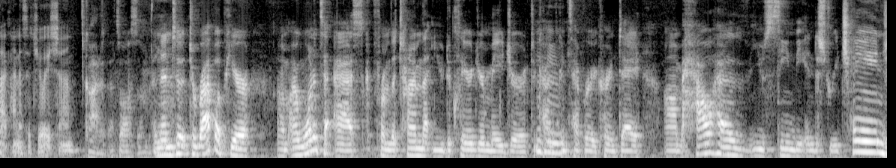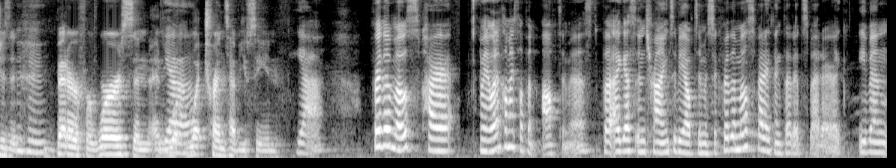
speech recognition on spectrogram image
That kind of situation. Got it. That's awesome. And then to, to wrap up here, um, I wanted to ask from the time that you declared your major to kind Mm-hmm. of contemporary current day, um, how have you seen the industry change? Is it better for worse? And, and Mm-hmm. Yeah. what, what trends have you seen? Yeah. For the most part, I mean, I wouldn't call myself an optimist, but I guess in trying to be optimistic, for the most part, I think that it's better. Like, even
